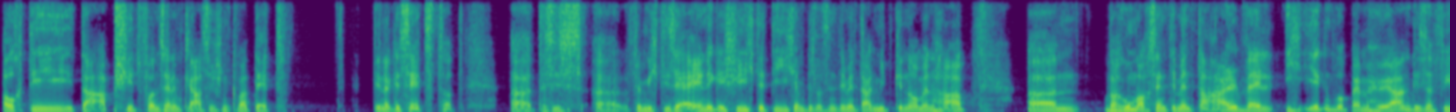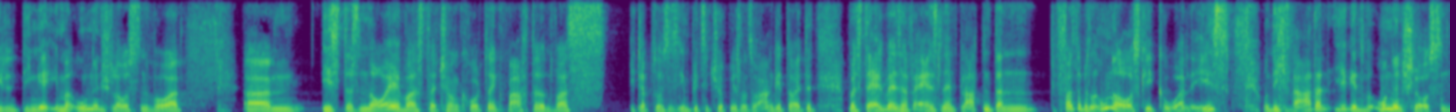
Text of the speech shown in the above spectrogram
auch die, der Abschied von seinem klassischen Quartett, den er gesetzt hat. Äh, das ist äh, für mich diese eine Geschichte, die ich ein bisschen sentimental mitgenommen habe. Ähm, warum auch sentimental? Weil ich irgendwo beim Hören dieser vielen Dinge immer unentschlossen war, ähm, ist das Neue, was der John Coltrane gemacht hat und was ich glaube, du hast es implizit schon ein bisschen so angedeutet, was teilweise auf einzelnen Platten dann fast ein bisschen unausgegoren ist. Und ich war dann irgendwo unentschlossen.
